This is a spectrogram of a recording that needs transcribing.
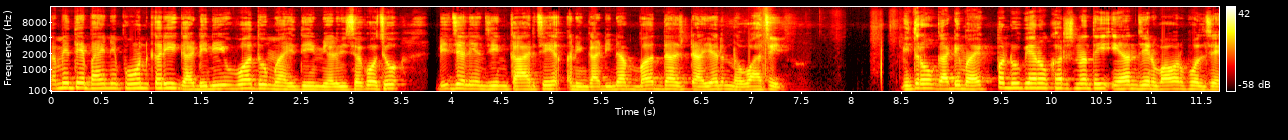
તમે તે ભાઈને ફોન કરી ગાડીની વધુ માહિતી મેળવી શકો છો. ડીઝલ એન્જિન કાર છે અને ગાડીના બધા જ ટાયર નવા છે. મિત્રો, ગાડીમાં એક પણ રૂપિયાનો ખર્ચ નથી એન્જિન પાવરફુલ છે.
